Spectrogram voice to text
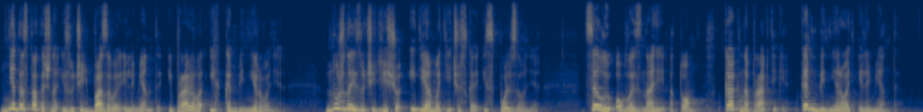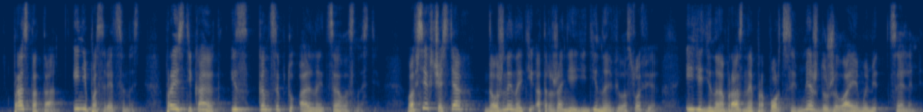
Недостаточно изучить базовые элементы и правила их комбинирования. Нужно изучить еще идиоматическое использование, целую область знаний о том, как на практике комбинировать элементы. Простота и непосредственность проистекают из концептуальной целостности. Во всех частях должны найти отражение единая философия и единообразные пропорции между желаемыми целями.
